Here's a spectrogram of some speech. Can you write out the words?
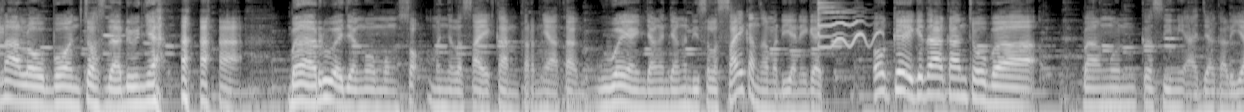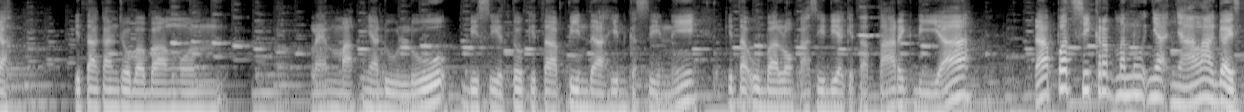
nah lo boncos dadunya. Baru aja ngomong sok menyelesaikan ternyata gue yang jangan-jangan diselesaikan sama dia nih guys. Oke, kita akan coba bangun ke sini aja kali ya. Kita akan coba bangun landmarknya dulu. Di situ kita pindahin ke sini. Kita ubah lokasi dia, kita tarik dia. Dapat secret menunya nyala guys.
